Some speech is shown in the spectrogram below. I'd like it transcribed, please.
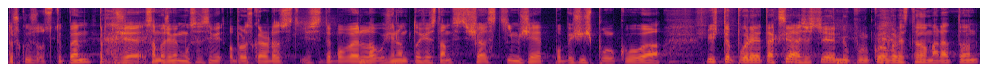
trošku s odstupem, protože samozřejmě musel si mít obrovskou radost, že si to povedlo už jenom to, že jsi tam šel s tím, že poběžíš půlku a když to půjde, tak si až ještě jednu půlku a bude z toho maraton,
